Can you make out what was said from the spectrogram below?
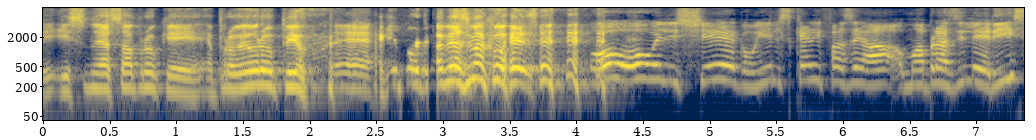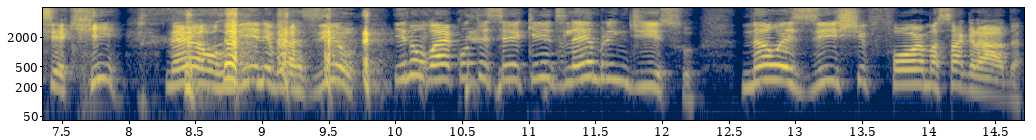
Isso não é só para o quê? É para o europeu. É. Aqui é a mesma coisa. Ou, ou, eles chegam e eles querem fazer uma brasileirice aqui, né? Um mini Brasil, e não vai acontecer. Queridos, lembrem disso. Não existe forma sagrada.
